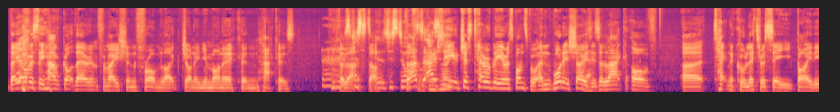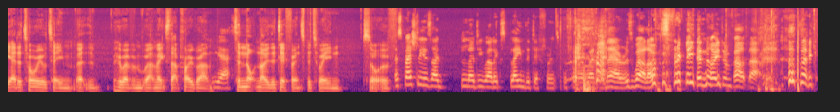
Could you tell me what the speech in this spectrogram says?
they obviously have got their information from like Johnny Mnemonic and hackers for was that just- stuff. it was just awful, That's 'cause, actually like- just terribly irresponsible. And what it shows Yeah. is a lack of uh, technical literacy by the editorial team, at the, whoever makes that program, Yes. to not know the difference between sort of. Especially as I bloody well explained the difference before I went on air as well. I was really annoyed about that. I was like,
